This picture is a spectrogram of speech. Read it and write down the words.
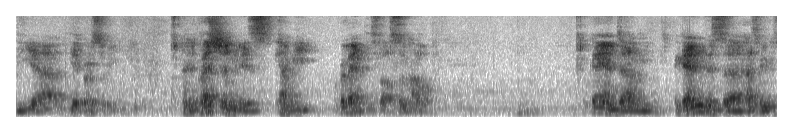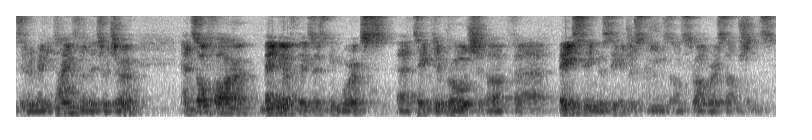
the, uh, the adversary. And the question is, can we prevent this loss somehow? Okay, and um, again, this uh, has been considered many times in the literature. And so far, many of the existing works uh, take the approach of uh, basing the signature schemes on stronger assumptions,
